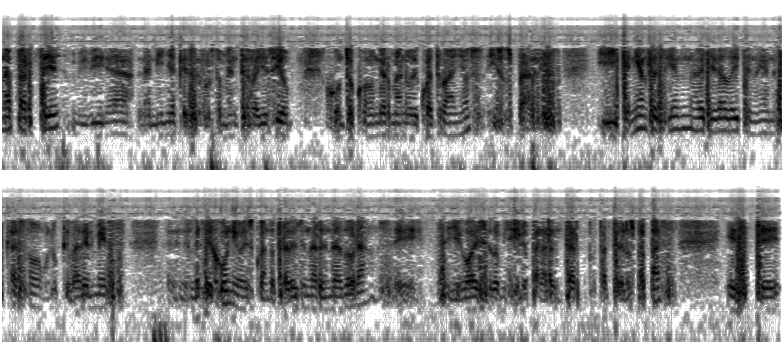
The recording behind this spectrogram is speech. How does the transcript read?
Una parte vivía la niña que desafortunadamente falleció junto con un hermano de cuatro años y sus padres. Y tenían recién llegado ahí, tenían escaso lo que va del mes. En el mes de junio es cuando a través de una arrendadora se, se llegó a ese domicilio para rentar por parte de los papás. Este,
